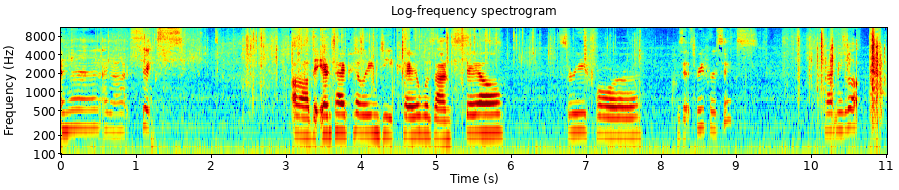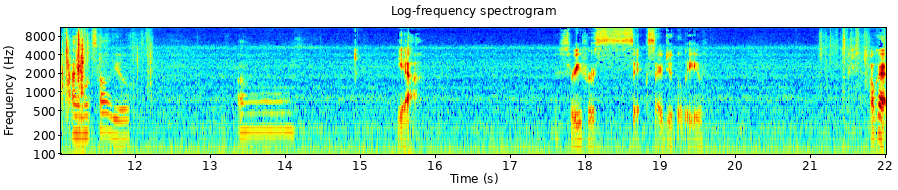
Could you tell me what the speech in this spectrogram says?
And then I got six. Uh, the anti-pilling DK was on sale. Three for, is it three for six? Let me look. I will tell you. Um, yeah. Three for six, I do believe. Okay.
